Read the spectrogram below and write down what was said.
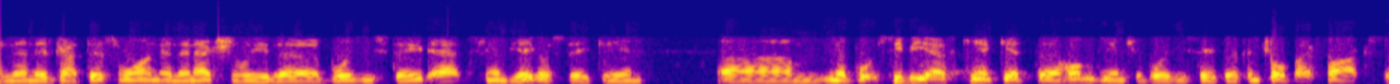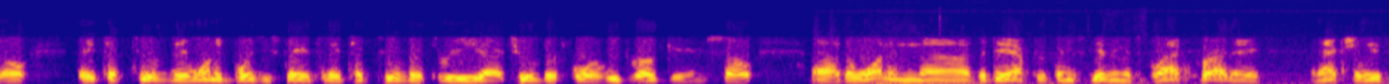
and then they've got this one, and then actually the Boise State at San Diego State game. Um, you know, CBS can't get the home games for Boise State; they're controlled by Fox, so they took two of they wanted Boise State, so they took two of their three, uh, two of their four league road games. So uh, the one in uh, the day after Thanksgiving, it's Black Friday, and actually it's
